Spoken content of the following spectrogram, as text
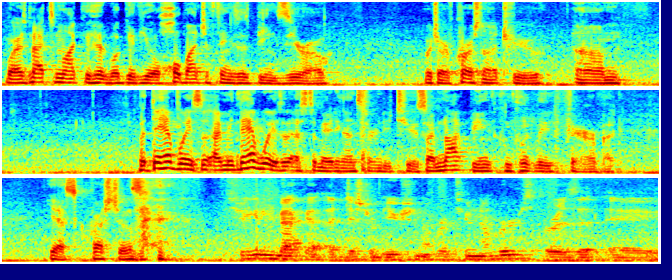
whereas maximum likelihood will give you a whole bunch of things as being zero, which are, of course, not true. Um, but they have ways, of, I mean, they have ways of estimating uncertainty too, so I'm not being completely fair, but yes, questions? So you're getting back a, a distribution over two numbers, or is it a?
